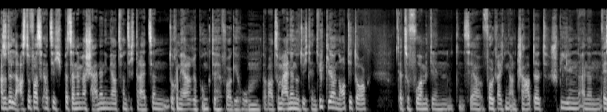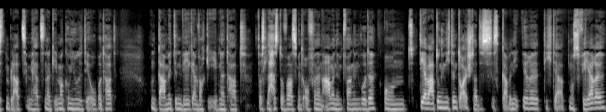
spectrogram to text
Also The Last of Us hat sich bei seinem Erscheinen im Jahr 2013 durch mehrere Punkte hervorgehoben. Da war zum einen natürlich der Entwickler Naughty Dog, der zuvor mit den, mit den sehr erfolgreichen Uncharted-Spielen einen festen Platz im Herzen der Gamer-Community erobert hat und damit den Weg einfach geebnet hat dass Last of Us mit offenen Armen empfangen wurde und die Erwartungen nicht enttäuscht hat. Es, es gab eine irre dichte Atmosphäre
